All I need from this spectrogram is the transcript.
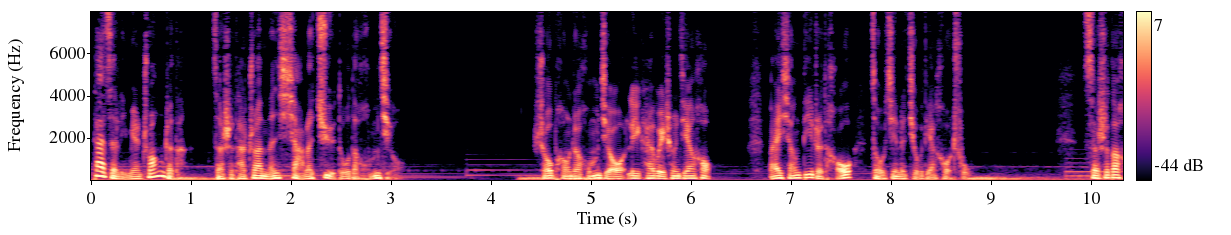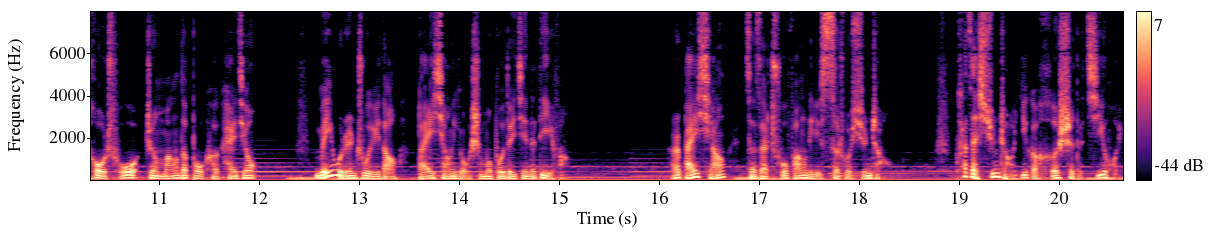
袋子里面装着的则是他专门下了剧毒的红酒。手捧着红酒离开卫生间后，白翔低着头走进了酒店后厨。此时的后厨正忙得不可开交，没有人注意到白翔有什么不对劲的地方。而白翔则在厨房里四处寻找，他在寻找一个合适的机会。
